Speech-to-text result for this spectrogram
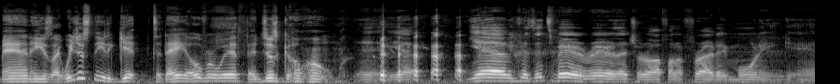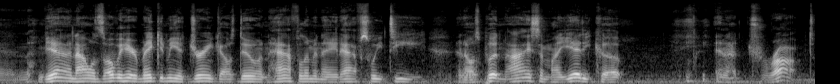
man, he's like, we just need to get today over with and just go home. yeah, yeah, yeah, because it's very rare that you're off on a Friday morning, and Yeah, and I was over here making me a drink. I was doing half lemonade, half sweet tea, and I was putting ice in my Yeti cup, and I dropped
